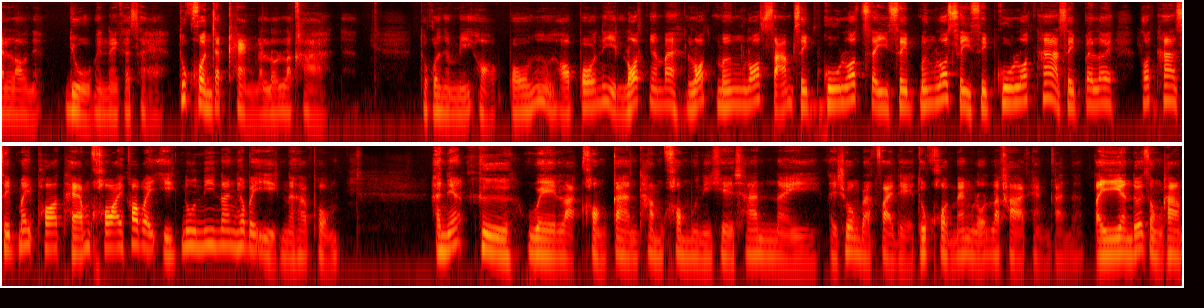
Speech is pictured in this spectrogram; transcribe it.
นด์เราเนี่ยอยู่เป็นในกระแส ทุกคนจะแข่งกันลดราคา ทุกคนจะมีออกโปรนู่นออกโปรนี่ลดกันไปลดมึงลด 30 กูลด 40 มึงลด 40 กูลด 50 ไปเลยลด 50 ไม่พอแถมคอยเข้าไปอีกนู่นนี่นั่นเข้าไปอีกนะครับผม อันนี้คือเวหลักของการทำคอมมูนิเคชันในในช่วง Black Friday ทุกคนแม่งลดราคาแข่งกันนะตีกันด้วยสงคราม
